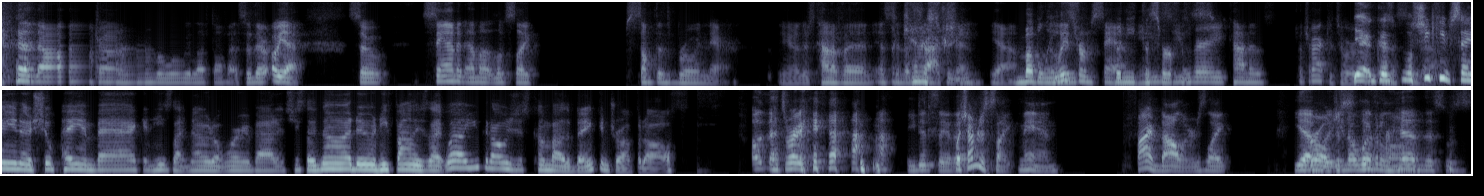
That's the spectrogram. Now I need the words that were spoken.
now I'm trying to remember where we left off at. So there, oh yeah. So Sam and Emma, it looks like something's brewing there. You know, there's kind of an instant attraction. Yeah. bubbling At least from Sam. beneath the surface. He's very kind of attracted to her. Yeah, because well, she that. keeps saying, you know, she'll pay him back, and he's like, no, don't worry about it. She's like, no, I do, and he finally's like, well, you could always just come by the bank and drop it off. Oh, that's right. he did say that. Which I'm just like, man, five dollars. Like, yeah, girl, but you just know leave what? it For alone. him, this was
